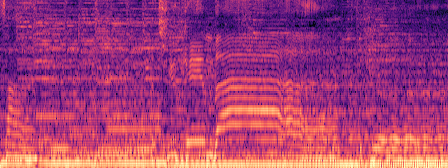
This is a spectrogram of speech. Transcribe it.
last time that you came back for good.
